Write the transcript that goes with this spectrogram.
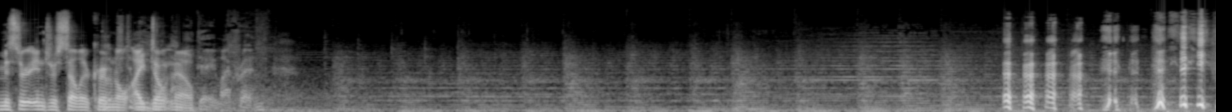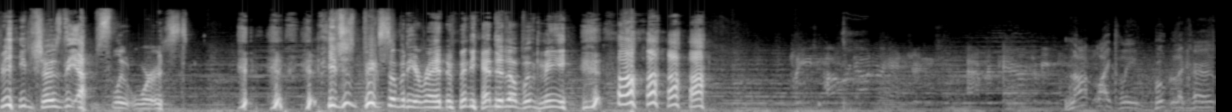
Mr. Interstellar Criminal? I don't know. lucky Day, my friend. he chose the absolute worst. he just picked somebody at random and he ended up with me. Please power down your engines and prepare to be Not likely, bootlickers.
